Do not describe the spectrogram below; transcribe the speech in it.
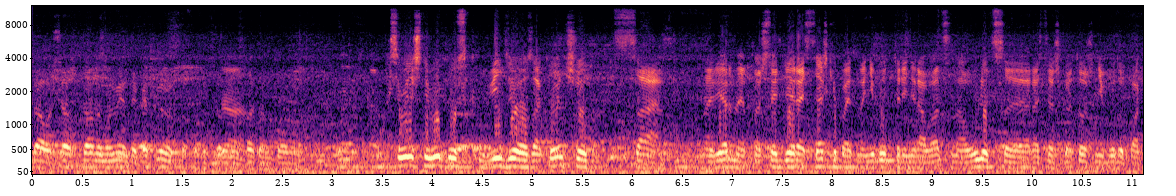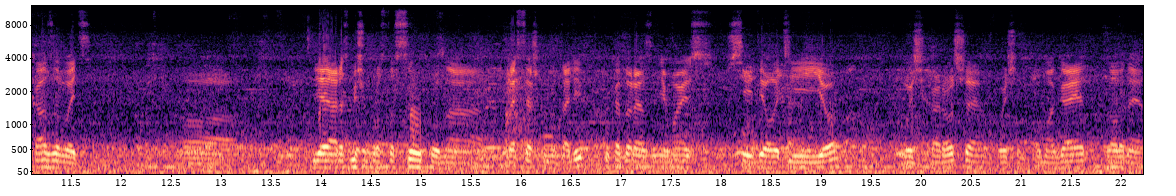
Да, вот сейчас в данный момент я копирую, чтобы Да. в этом тоне. Сегодняшний выпуск видео закончится, наверное, потому что это день растяжки, поэтому я не буду тренироваться на улице. Растяжку я тоже не буду показывать. А, Я размещу просто ссылку на растяжку Натали, по которой я занимаюсь. Все делайте ее. Очень хорошая, очень помогает. Главное,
